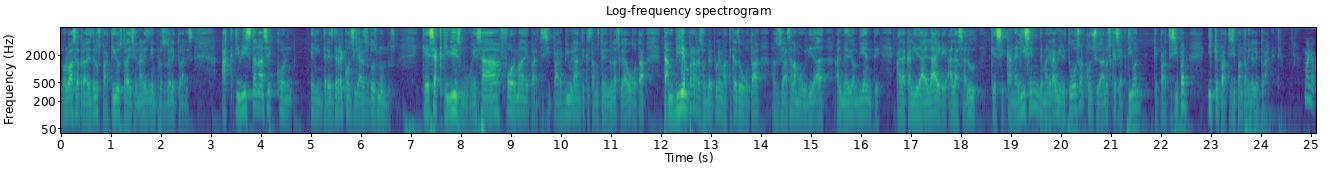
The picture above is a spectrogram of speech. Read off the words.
no lo hace a través de los partidos tradicionales ni en procesos electorales. Activista nace con el interés de reconciliar esos dos mundos. Que ese activismo, esa forma de participar vibrante que estamos teniendo en la ciudad de Bogotá, también para resolver problemáticas de Bogotá asociadas a la movilidad, al medio ambiente, a la calidad del aire, a la salud, que se canalicen de manera virtuosa con ciudadanos que se activan, que participan y que participan también electoralmente. Bueno,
